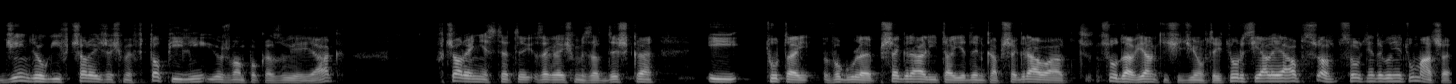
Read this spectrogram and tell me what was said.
Dzień drugi, wczoraj żeśmy wtopili, już Wam pokazuję jak. Wczoraj niestety zagraliśmy zadyszkę i tutaj w ogóle przegrali, ta jedynka przegrała. Cuda wianki się dzieją w tej Turcji, ale ja abs- absolutnie tego nie tłumaczę.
